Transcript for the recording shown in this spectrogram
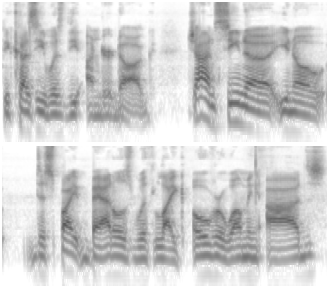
because he was the underdog. John Cena, you know, despite battles with like overwhelming odds,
